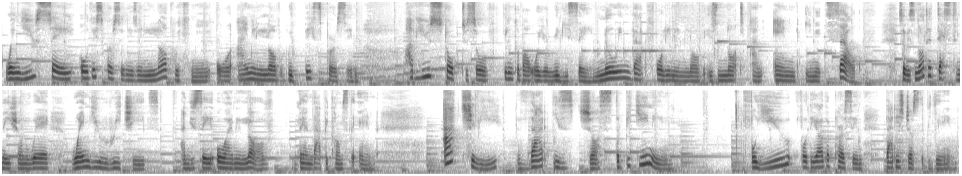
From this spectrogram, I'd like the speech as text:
When you say, Oh, this person is in love with me, or I'm in love with this person, have you stopped to sort of think about what you're really saying, knowing that falling in love is not an end in itself? So it's not a destination where when you reach it and you say, Oh, I'm in love, then that becomes the end. Actually, that is just the beginning. For you, for the other person, that is just the beginning.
